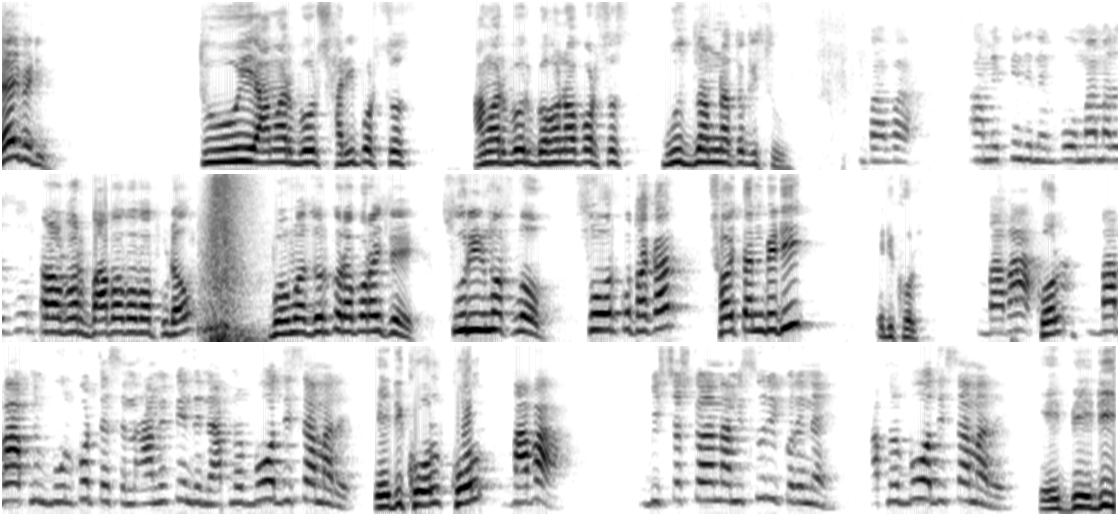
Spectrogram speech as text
এই বেডি তুই আমার বোর শাড়ি পরছস আমার বোর গহনা পরছস বুঝলাম না তো কিছু। বাবা আমি পিন্দি নেই বৌমা আমার জোর আবার বাবা বাবা ফুডাও বৌমা জোর করা পড়াইছে চুরির মতলব। চোর কোথাকার? শয়তান বেডি এডি খোল। বাবা খোল। বাবা আপনি ভুল করতেছেন আমি পিন্দি নেই আপনার বউ দিছে আমারে। এডি খোল খোল। বাবা বিশ্বাস করেন আমি চুরি করি নাই আপনার বউ দিছে আমারে। এই বেডি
